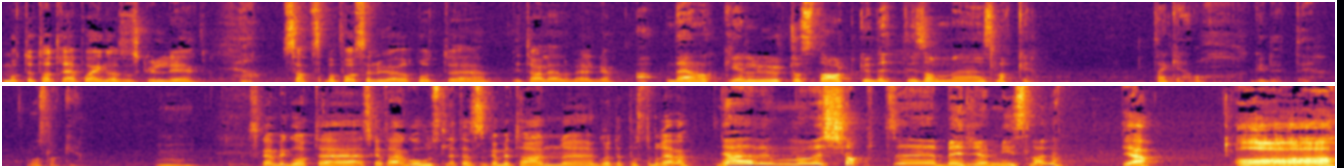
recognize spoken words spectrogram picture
måtte ta tre poeng, og så skulle de Ja. satse på å få seg en uavgjort mot uh, Italia eller Belgia. Ja, det er nok lurt å starte Gudetti sammen med Slakke. Tenker jeg. Åh, Gudetti. Og Slakke. Skal vi gå til Skal ta og gå og hoste litt, så skal vi ta en, eh, gå til postebrevet. Ja, vi må vel kjapt eh, berømme Island. Ja. Åh!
